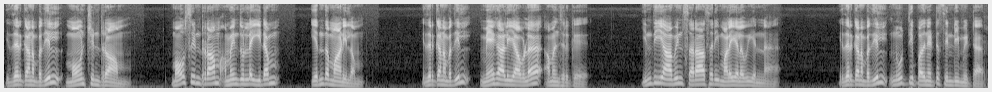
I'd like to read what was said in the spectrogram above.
இதற்கான பதில் மவுன்சின்ட்ராம் மவுசின்ட்ராம் அமைந்துள்ள இடம் எந்த மாநிலம்? இதற்கான பதில் மேகாலயாவில் அமைஞ்சிருக்கு. இந்தியாவின் சராசரி மலையளவு என்ன? இதற்கான பதில் நூற்றி பதினெட்டு சென்டிமீட்டர்.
